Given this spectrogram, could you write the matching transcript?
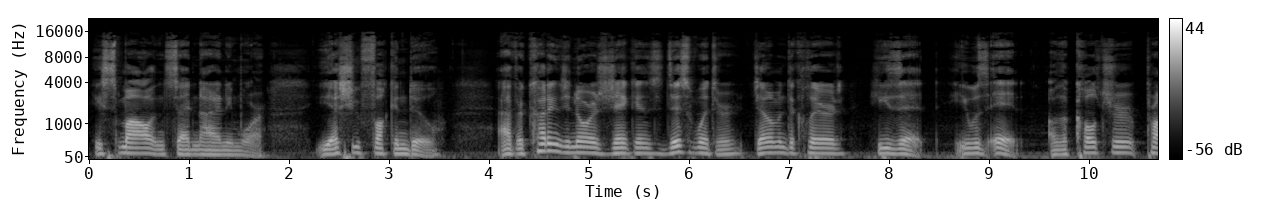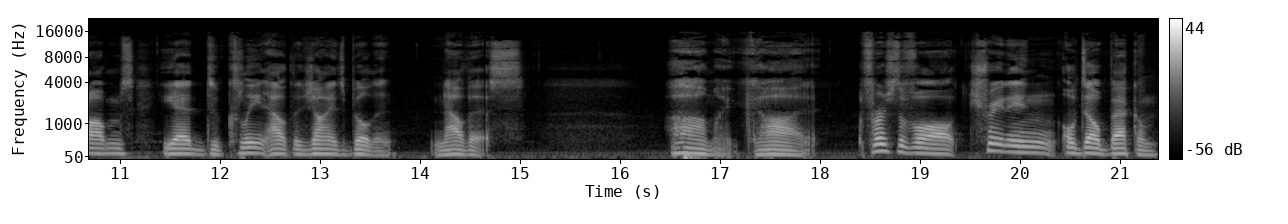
he smiled and said, Not anymore. Yes, you fucking do. After cutting Janoris Jenkins this winter, Gettleman declared he's it. He was it of the culture problems he had to clean out the Giants building. Now this. Oh my god. First of all, trading Odell Beckham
